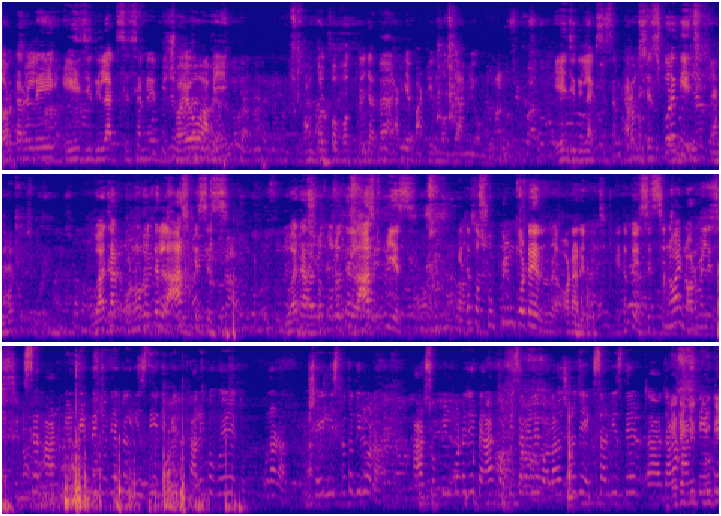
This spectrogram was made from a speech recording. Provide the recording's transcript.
দরকার হলে এজ রিল্যাক্সেশনের বিষয়েও আমি সংকল্পপত্রে যাতে থাকে পার্টির মধ্যে আমি অনুরোধ এজ রিল্যাক্সেশন কারণ শেষ করে দিয়েছি। দু হাজার পনেরোতে লাস্ট এসএসসি দু হাজার সতেরোতে লাস্ট পিএসসি এটা তো সুপ্রিম কোর্টের অর্ডারে হয়েছে। এটা তো এসএসসি নয় নর্মাল এসএসসি নয়। স্যার আনটেন্ডে যদি একটা লিস্ট দিয়ে দিবেন তাহলেই তো হয়ে যেত ওনারা। সেই লিস্টটা তো দিল না। আর সুপ্রিম কোর্টে যে প্যারা ফর্টি সেভেনে বলা হয়েছিল যে এক্স সার্ভিসদের যারা এটা কি ত্রুটি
